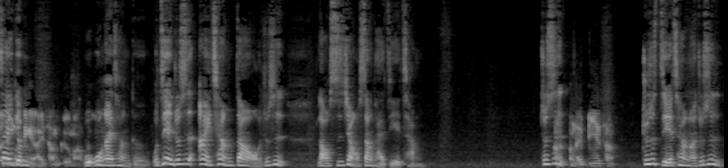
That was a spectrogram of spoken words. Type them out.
在一个，我爱唱歌嘛，我我很爱唱歌，我之前就是爱唱到，就是老师叫我上台直接唱，就是、啊、上台毕业唱，就是直接唱啊，就是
